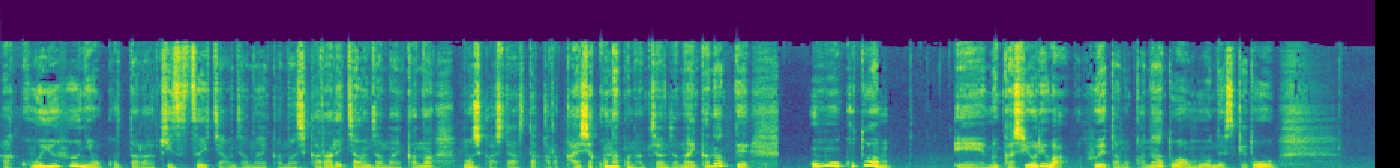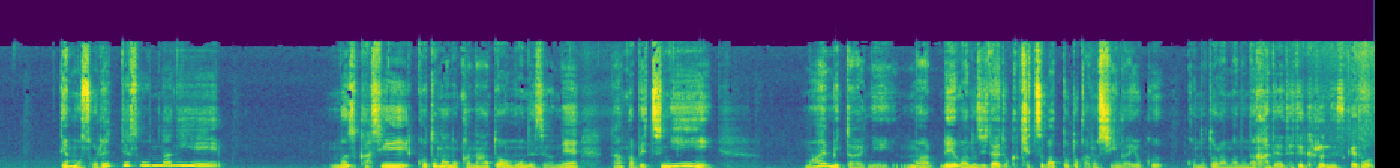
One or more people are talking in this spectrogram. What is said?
あこういうふうに起こったら傷ついちゃうんじゃないかな叱られちゃうんじゃないかなもしかして明日から会社来なくなっちゃうんじゃないかなって思うことは、えー、昔よりは増えたのかなとは思うんですけどでもそれってそんなに難しいことなのかなとは思うんですよね。なんか別に前みたいに、まあ、令和の時代とかケツバットとかのシーンがよくこのドラマの中では出てくるんですけど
